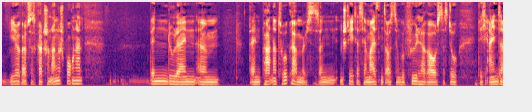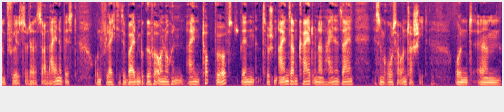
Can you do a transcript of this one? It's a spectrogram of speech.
wie der Gast das gerade schon angesprochen hat, wenn du dein ähm, deinen Partner zurückhaben möchtest, dann entsteht das ja meistens aus dem Gefühl heraus, dass du dich einsam fühlst oder dass du alleine bist und vielleicht diese beiden Begriffe auch noch in einen Topf wirfst, denn zwischen Einsamkeit und Alleine sein ist ein großer Unterschied. Und ähm,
